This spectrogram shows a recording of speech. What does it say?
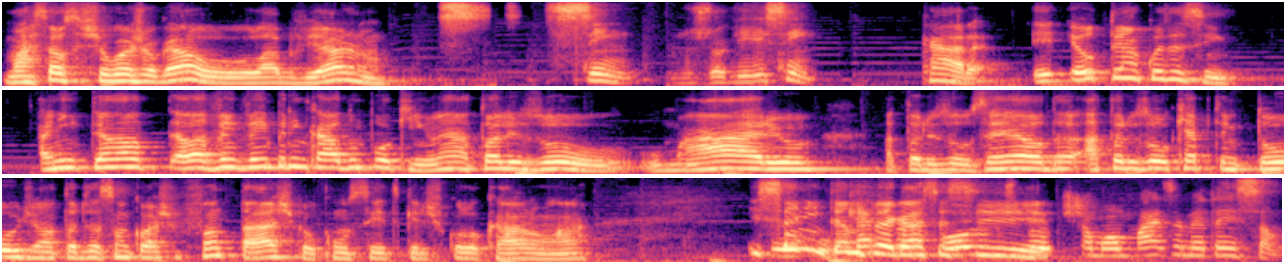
Marcel, você chegou a jogar o Labo VR, não? Sim, joguei sim. Cara, eu tenho uma coisa assim. A Nintendo, ela vem, vem brincado um pouquinho, né? Atualizou o Mario, atualizou o Zelda, atualizou o Captain Toad, uma atualização que eu acho fantástica, o conceito que eles colocaram lá. E se o, a Nintendo pegasse esse. chamou mais a minha atenção.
